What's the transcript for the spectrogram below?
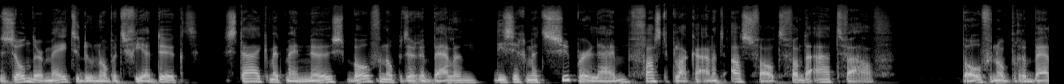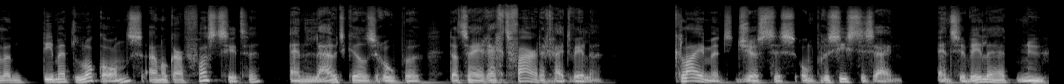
Zonder mee te doen op het viaduct sta ik met mijn neus bovenop de rebellen die zich met superlijm vastplakken aan het asfalt van de A12. Bovenop rebellen die met lock-ons aan elkaar vastzitten en luidkeels roepen dat zij rechtvaardigheid willen. Climate justice om precies te zijn. En ze willen het nu.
